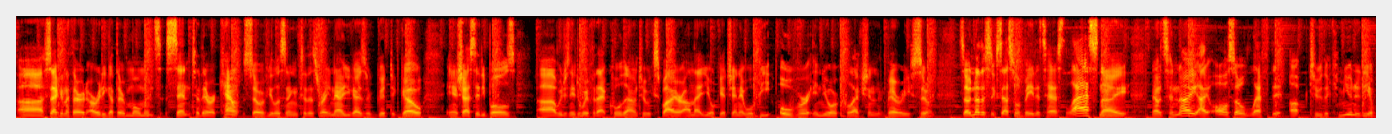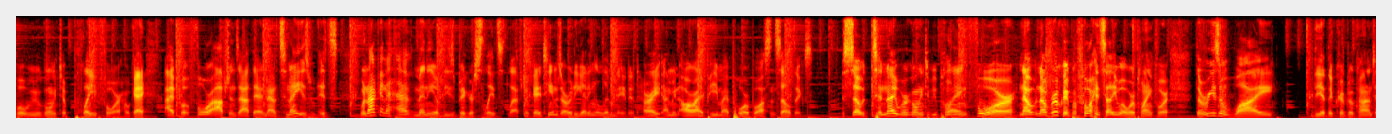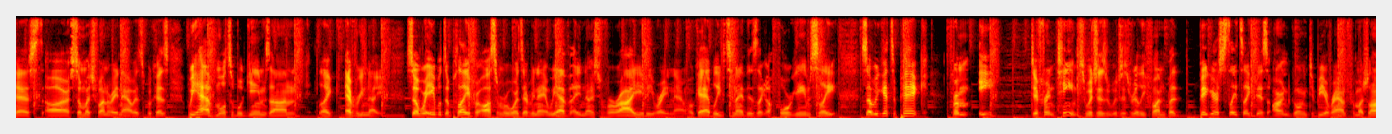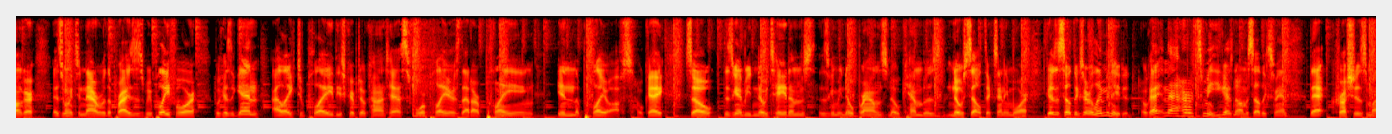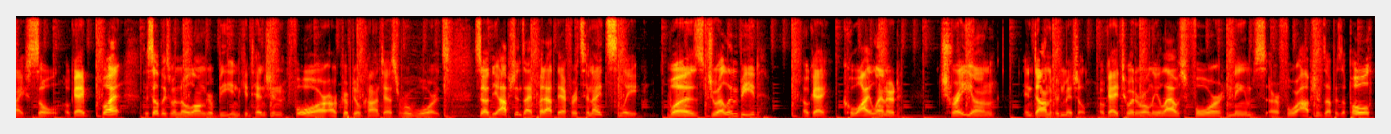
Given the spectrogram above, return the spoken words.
uh, second and third already got their moments sent to their account. So if you're listening to this right now, you guys are good to go. And Shot City Bulls, uh, we just need to wait for that cooldown to expire on that Jokic, and it will be over in your collection very soon. So another successful beta test last night. Now tonight I also left it up to the community of what we were going to play for. Okay, I put four options out there. Now tonight is it's we're not going to have many of these bigger slates left. Okay, teams are already getting eliminated. All right, I mean R.I.P. my poor Boston Celtics. So tonight we're going to be playing for now. Now real quick before I tell you what we're playing for, the reason why the the crypto contests are so much fun right now is because we have multiple games on like every night. So we're able to play for awesome rewards every night, and we have a nice variety right now. Okay, I believe tonight there's like a four game slate, so we get to pick from eight different teams, which is which is really fun. But bigger slates like this aren't going to be around for much longer. It's going to narrow the prizes we play for because again, I like to play these crypto contests for players that are playing in the playoffs. Okay, so there's gonna be no Tatum's, there's gonna be no Browns, no Kembas, no Celtics anymore because the Celtics are eliminated. Okay, and that hurts me. You guys know I'm a Celtics fan. That crushes my soul. Okay, but the Celtics will no longer be in contention for our crypto contest rewards. So the options I put out there for tonight's slate was Joel Embiid, okay, Kawhi Leonard, Trae Young, and Donovan Mitchell. Okay, Twitter only allows four names or four options up as a poll.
